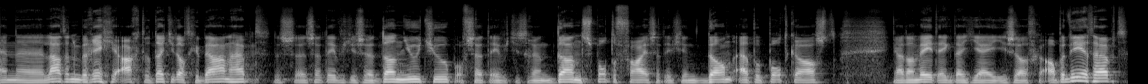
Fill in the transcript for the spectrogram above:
En uh, laat een berichtje achter dat je dat gedaan hebt. Dus uh, zet eventjes uh, dan YouTube of zet eventjes erin dan Spotify. Zet eventjes in dan Apple Podcast. Ja, dan weet ik dat jij jezelf geabonneerd hebt.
